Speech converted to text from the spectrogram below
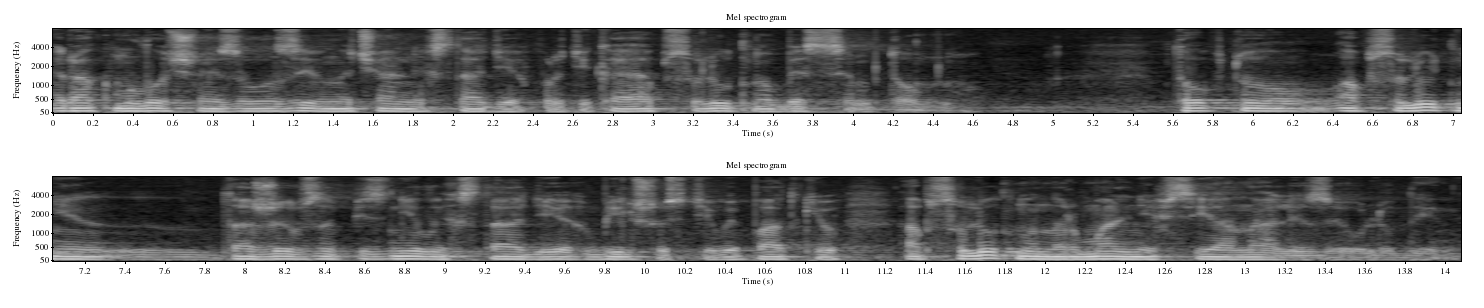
рак молочної залози в начальних стадіях протікає абсолютно безсимптомно. Тобто абсолютні, навіть в запізнілих стадіях в більшості випадків, абсолютно нормальні всі аналізи у людини.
